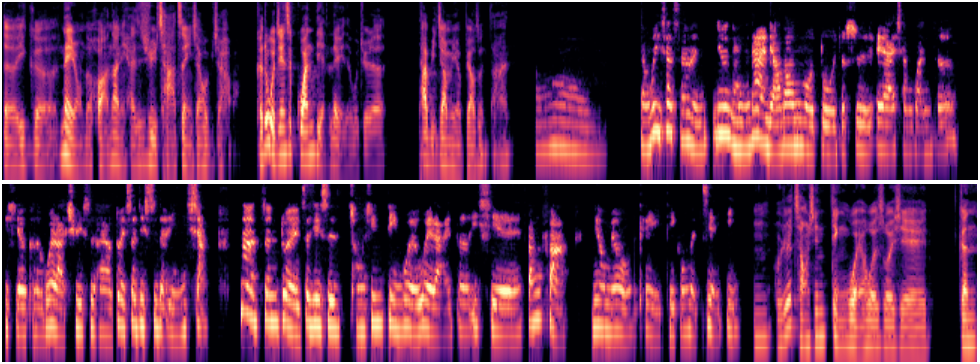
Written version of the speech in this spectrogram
的一个内容的话，那你还是去查证一下会比较好。可是我今天是观点类的，我觉得它比较没有标准答案。哦，想问一下 Simon，因为我们刚才聊到那么多，就是 AI 相关的一些可能未来趋势，还有对设计师的影响。那针对设计师重新定位未来的一些方法，你有没有可以提供的建议？嗯，我觉得重新定位，或者说一些跟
